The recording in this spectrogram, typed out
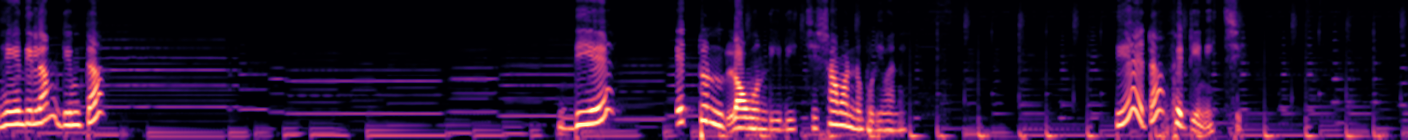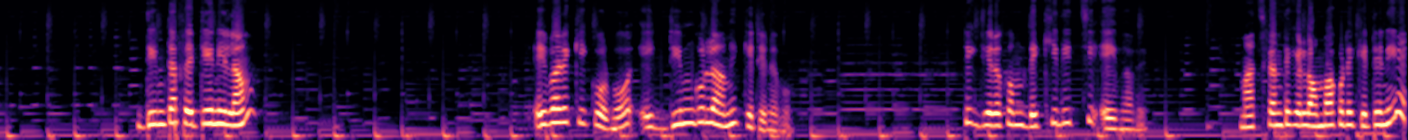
ভেঙে দিলাম ডিমটা। দিয়ে একটু লবণ দিয়ে দিচ্ছি, সামান্য পরিমাণে। দিয়ে এটা ফেটিয়ে নিচ্ছি। ডিমটা ফেটিয়ে নিলাম। এইবারে কি করব? এই ডিমগুলো আমি কেটে নেব। ঠিক যেরকম দেখিয়ে দিচ্ছি, এইভাবে। মাঝখান থেকে লম্বা করে কেটে নিয়ে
